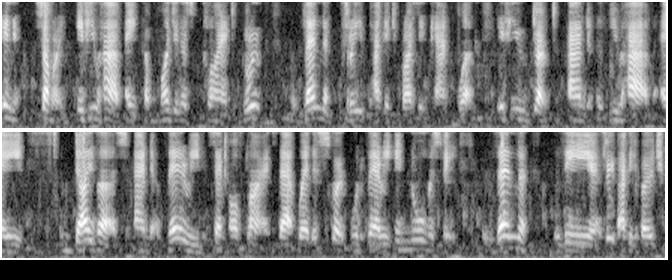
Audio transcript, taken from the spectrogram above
in summary, if you have a homogenous client group, then three package pricing can work. If you don't, and you have a diverse and varied set of clients that where the scope would vary enormously, then the three package approach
